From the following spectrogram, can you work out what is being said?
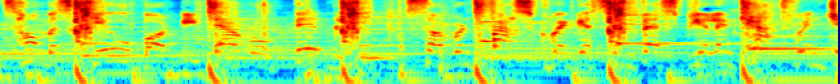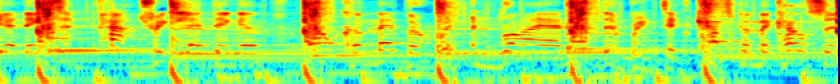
Thomas Gilbody, Daryl Bibley, Soren Fast, Gregerson, Vespiel, Catherine Jennings, and Patrick Ledingham, Malcolm Everett, and Ryan Etherington, Casper McCalson,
